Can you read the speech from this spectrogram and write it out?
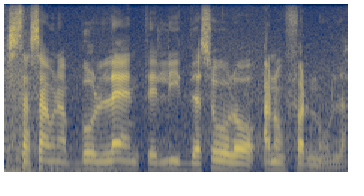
sta sauna bollente lì da solo a non far nulla.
